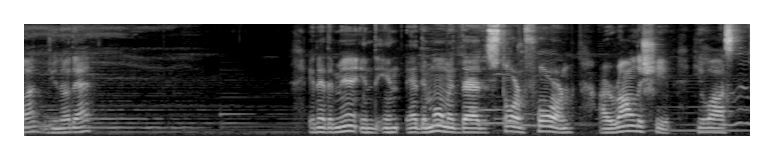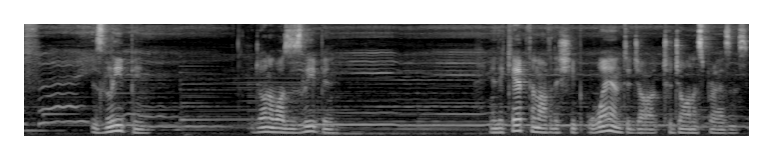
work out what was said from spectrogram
What? You know that? And at the, in, in, at the moment that the storm formed around the ship, he was sleeping. Jonah was sleeping. And the captain of the ship went to, to Jonah's presence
